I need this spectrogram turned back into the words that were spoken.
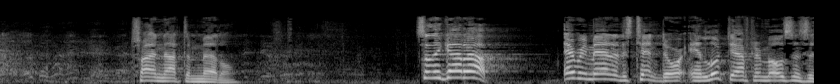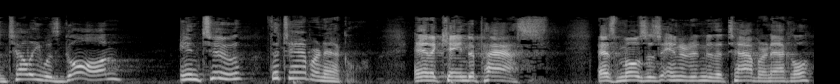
Trying not to meddle. So they got up, every man at his tent door, and looked after Moses until he was gone into the tabernacle. And it came to pass, as Moses entered into the tabernacle,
